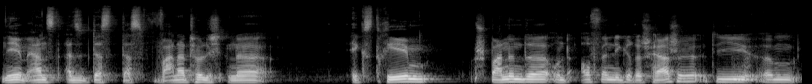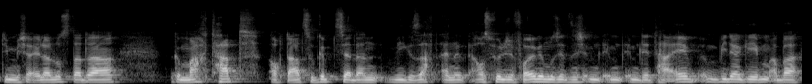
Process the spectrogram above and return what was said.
Nee, im Ernst, also das, das war natürlich eine extrem spannende und aufwendige Recherche, die, mhm. ähm, die Michaela Luster da gemacht hat. Auch dazu gibt es ja dann, wie gesagt, eine ausführliche Folge, muss ich jetzt nicht im, im, im Detail ähm, wiedergeben, aber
